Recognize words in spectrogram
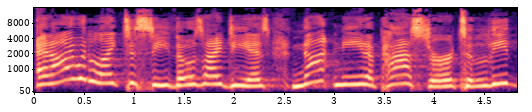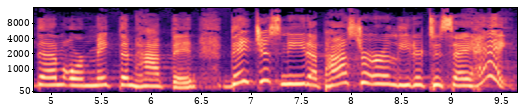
And I would like to see those ideas not need a pastor to lead them or make them happen. They just need a pastor or a leader to say, hey,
